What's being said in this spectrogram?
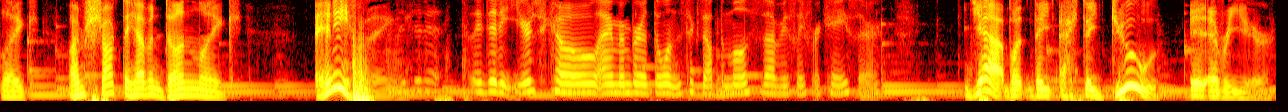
Like, I'm shocked they haven't done like anything. they did it. They did it years ago. I remember the one that sticks out the most is obviously for Kaysar. Yeah, but they eh, they do it every year.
